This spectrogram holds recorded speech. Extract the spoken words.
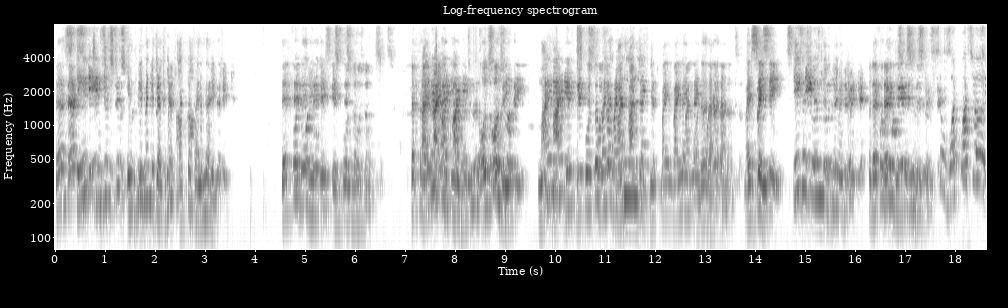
The state chooses to implement the judgment after filing the writ. Therefore, their writ gets disposed of. The private party will also agree my right gets disposed of by a one-line judgment, by by line order rather than by saying state has chosen to implement it, so therefore we are dismissing this case. So what was your,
